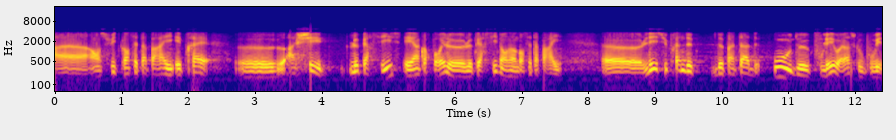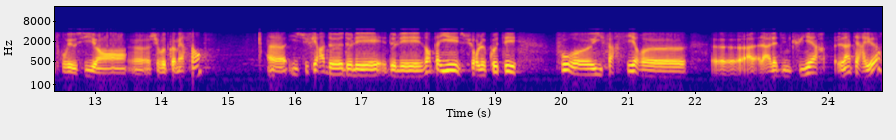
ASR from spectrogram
Euh, ensuite, quand cet appareil est prêt, euh, hacher le persil et incorporer le, persil dans, cet appareil. les suprêmes de, pintade ou de poulet, voilà ce que vous pouvez trouver aussi chez votre commerçant. Il suffira de, les, de les entailler sur le côté pour y farcir à, l'aide d'une cuillère l'intérieur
